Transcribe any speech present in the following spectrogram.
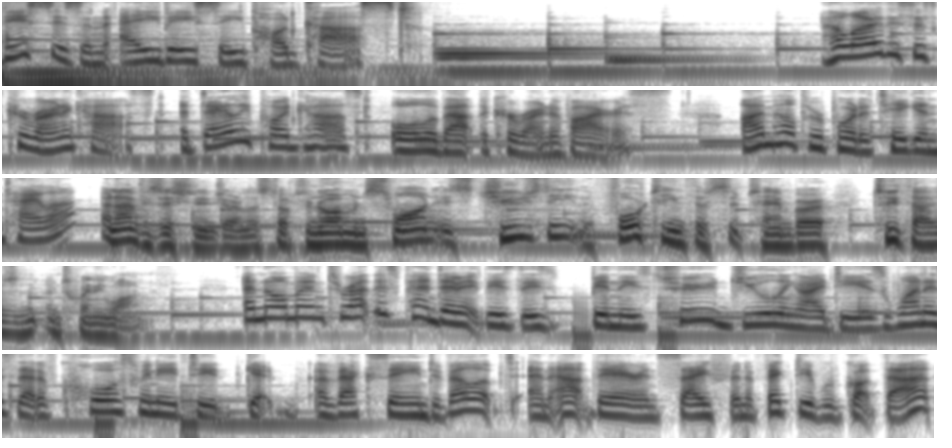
This is an ABC podcast. Hello, this is CoronaCast, a daily podcast all about the coronavirus. I'm health reporter Tegan Taylor. And I'm physician and journalist Dr. Norman Swan. It's Tuesday, the 14th of September, 2021. And Norman, throughout this pandemic, there's, there's been these two dueling ideas. One is that, of course, we need to get a vaccine developed and out there and safe and effective. We've got that.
